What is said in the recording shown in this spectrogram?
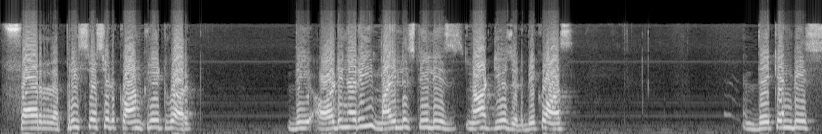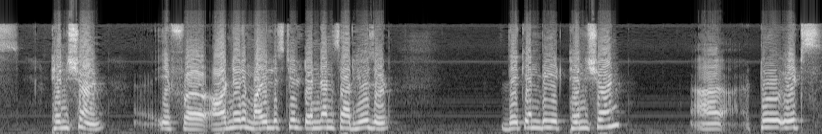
for pre-stressed concrete work the ordinary mild steel is not used because they can be tensioned. If uh, ordinary mild steel tendons are used they can be tensioned uh, to its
